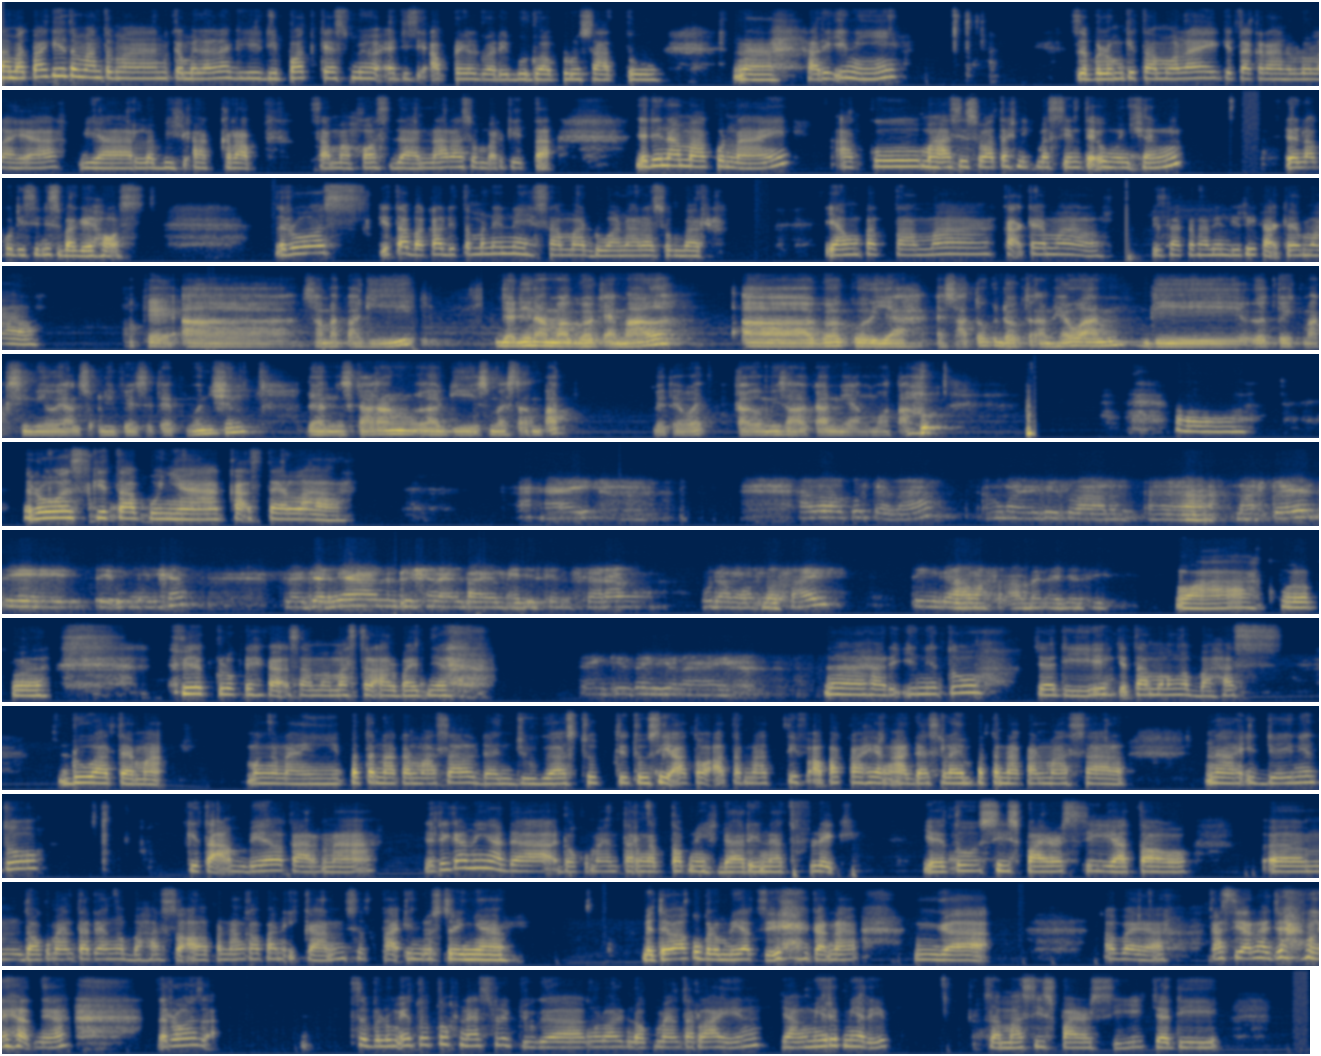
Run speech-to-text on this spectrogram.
Selamat pagi teman-teman, kembali lagi di podcast Mio edisi April 2021. Nah, hari ini sebelum kita mulai, kita kenal dulu lah ya, biar lebih akrab sama host dan narasumber kita. Jadi nama aku Nai, aku mahasiswa Teknik Mesin TU München, dan aku di sini sebagai host. Terus kita bakal ditemenin nih sama dua narasumber. Yang pertama Kak Kemal. Bisa kenalin diri Kak Kemal. Oke, uh, selamat pagi. Jadi nama gue Kemal. Uh, gue kuliah S1 kedokteran hewan di Ludwig Maximilians Universität München dan sekarang lagi semester 4 BTW kalau misalkan yang mau tahu. Oh. Terus kita punya Kak Stella. Hai. Halo, aku Stella. Aku mahasiswa uh, master di TU München. Belajarnya Nutrition and Biomedicine. Sekarang udah mau selesai. Tinggal master Arbeit aja sih. Wah, cool, cool. Feel kluk deh Kak sama master Arbeitnya. Thank you, thank you, Nay. Nah, hari ini tuh jadi kita mau ngebahas dua tema mengenai peternakan massal dan juga substitusi atau alternatif apakah yang ada selain peternakan massal. Nah, ide ini tuh kita ambil karena jadi kan nih ada dokumenter ngetop nih dari Netflix yaitu Seaspiracy atau um, dokumenter yang ngebahas soal penangkapan ikan serta industrinya. BTW aku belum lihat sih karena nggak apa ya kasihan aja ngelihatnya. Terus sebelum itu tuh Netflix juga ngeluarin dokumenter lain yang mirip-mirip sama si Spiracy. Jadi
